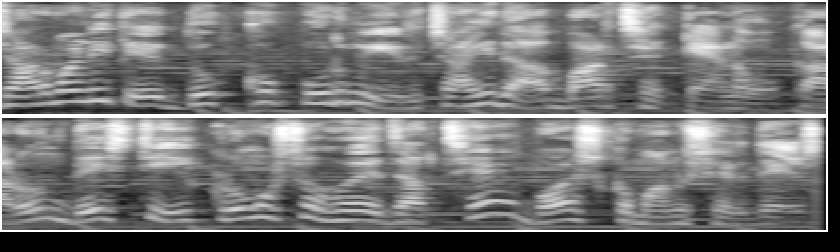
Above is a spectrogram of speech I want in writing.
জার্মানিতে দক্ষ কর্মীর চাহিদা বাড়ছে কেন? কারণ দেশটি ক্রমশ হয়ে যাচ্ছে বয়স্ক মানুষের দেশ।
